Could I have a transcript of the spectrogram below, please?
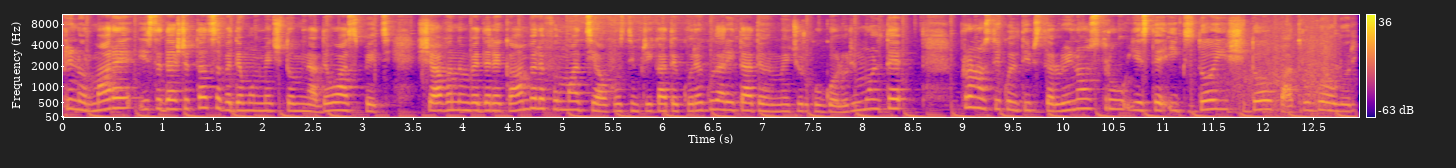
Prin urmare, este de așteptat să vedem un meci dominat de oaspeți și având în vedere că ambele formații au fost implicate cu regularitate în meciuri cu goluri multe, pronosticul tipsterului nostru este X2 și 2-4 goluri.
